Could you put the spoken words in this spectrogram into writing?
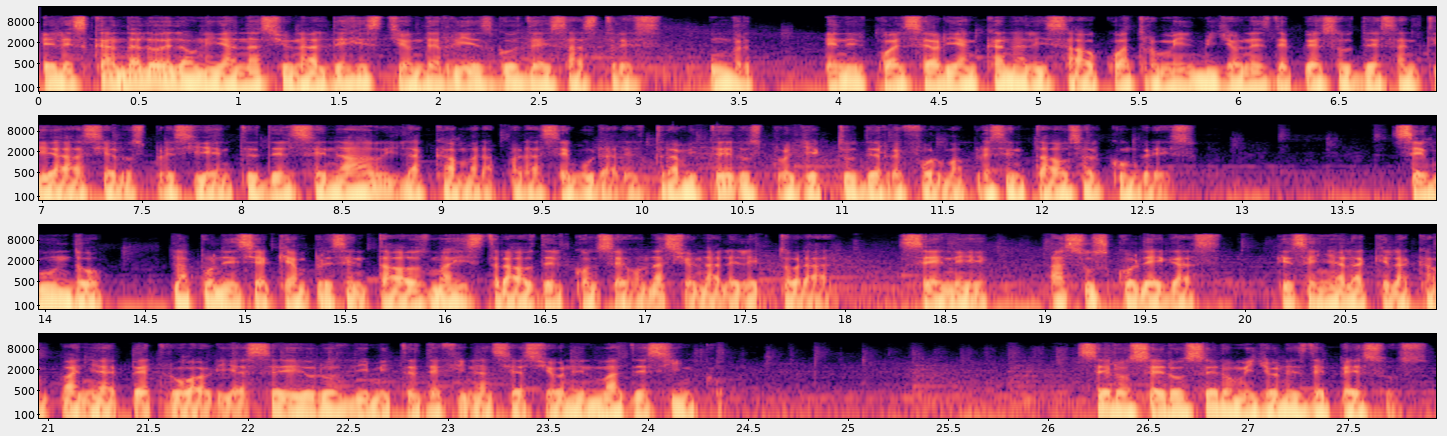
el escándalo de la Unidad Nacional de Gestión de Riesgos de Desastres, en el cual se habrían canalizado 4 mil millones de pesos de esa entidad hacia los presidentes del Senado y la Cámara para asegurar el trámite de los proyectos de reforma presentados al Congreso. Segundo, la ponencia que han presentado los magistrados del Consejo Nacional Electoral, CNE, a sus colegas, que señala que la campaña de Petro habría cedido los límites de financiación en más de 5.000 millones de pesos.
